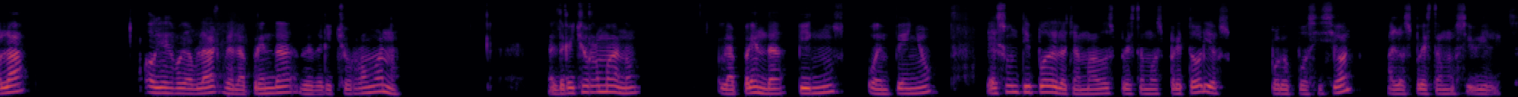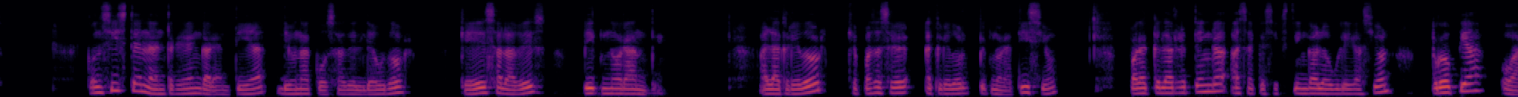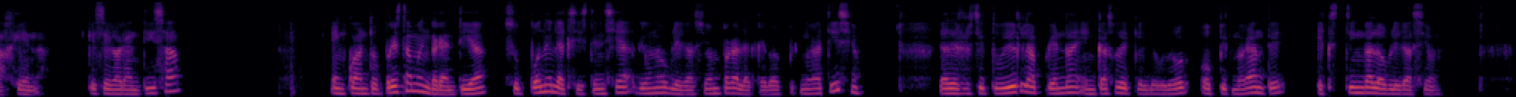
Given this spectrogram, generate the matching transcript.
Hola, hoy les voy a hablar de la prenda de derecho romano. El derecho romano, la prenda, pignus o empeño, es un tipo de los llamados préstamos pretorios, por oposición a los préstamos civiles. Consiste en la entrega en garantía de una cosa del deudor, que es a la vez pignorante, al acreedor, que pasa a ser acreedor pignoraticio, para que la retenga hasta que se extinga la obligación propia o ajena, que se garantiza en cuanto préstamo en garantía supone la existencia de una obligación para el acreedor pignoraticio, la de restituir la prenda en caso de que el deudor o pignorante extinga la obligación.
